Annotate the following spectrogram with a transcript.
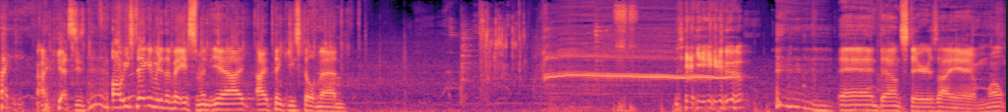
I, I guess he's... Oh, he's taking me to the basement. Yeah, I, I think he's still mad. and downstairs I am. Well,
